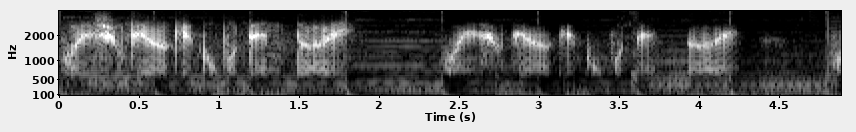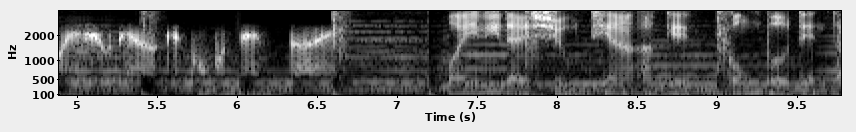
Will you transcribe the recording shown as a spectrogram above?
欢迎收听阿捷广播电台，欢迎收听阿捷广播电台，欢迎收听阿捷广播电台，欢迎你来收听阿杰广播电台。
